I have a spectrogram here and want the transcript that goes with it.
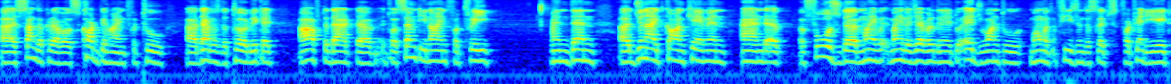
uh, Sangakkara was caught behind for two. Uh, that was the third wicket. After that, uh, it was 79 for three. And then uh, Junaid Khan came in and uh, forced uh, Mahela Jayawardene to edge one to Mohammad Hafeez in the slips for 28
